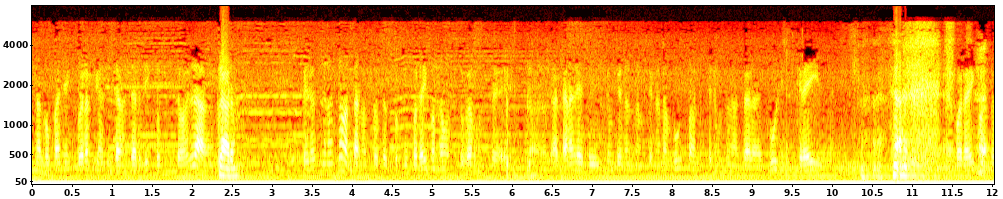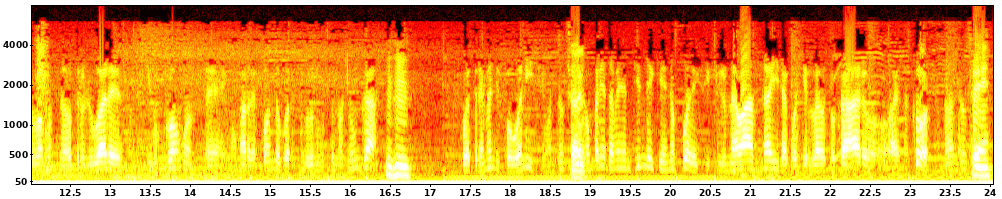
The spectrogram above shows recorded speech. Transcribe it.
una compañía discográfica necesita vender discos en todos lados. ¿no? Claro. Pero se nos nota a nosotros porque por ahí cuando vamos no sé, a canales de televisión que no, nos- que no nos gustan tenemos una cara de cool increíble. por ahí cuando vamos a otros lugares nos sentimos cómodos, en Omar de Fondo por ejemplo que no fuimos nunca, fue tremendo y fue buenísimo. Entonces la compañía también entiende que no puede exigirle a una banda ir a cualquier lado a tocar o a esas cosas, ¿no? Entonces, Sí.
